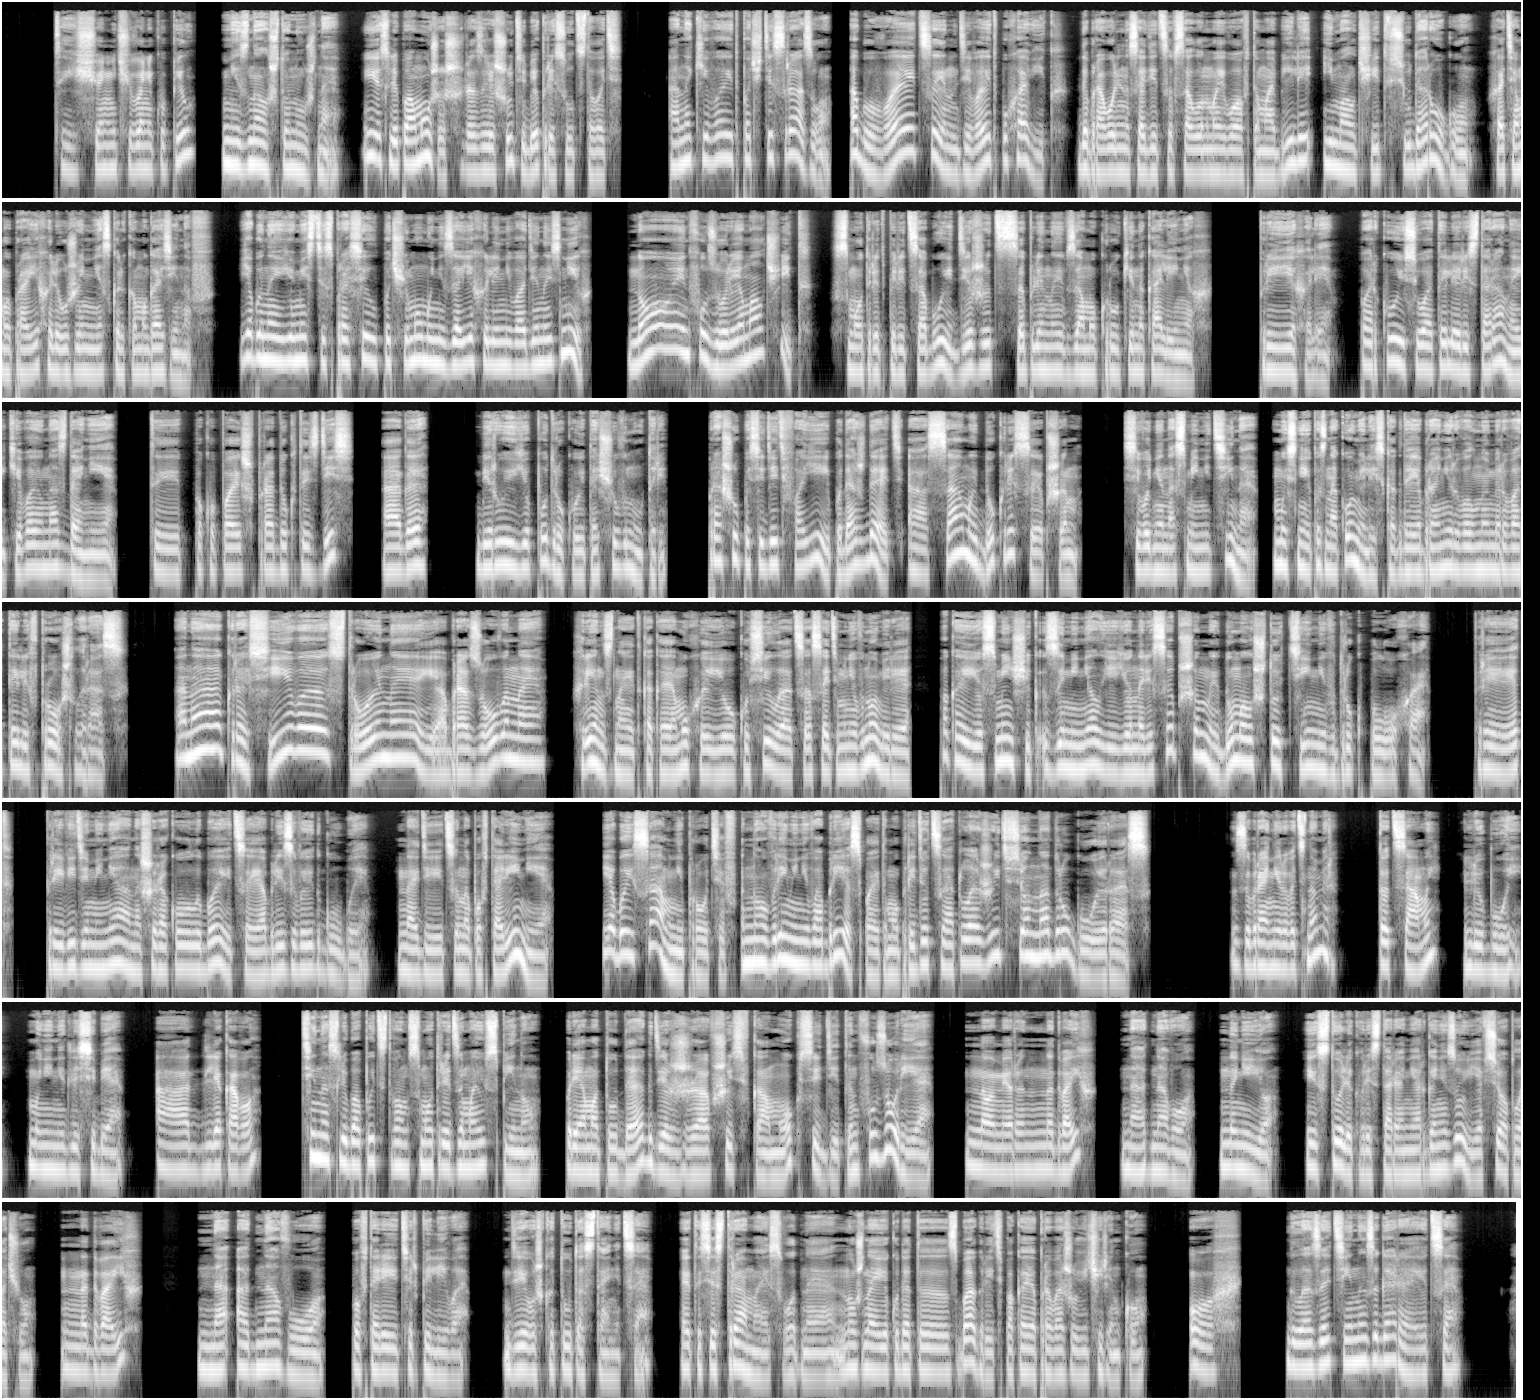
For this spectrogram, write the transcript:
Ты еще ничего не купил? Не знал, что нужно. Если поможешь, разрешу тебе присутствовать. Она кивает почти сразу, обувается и надевает пуховик, добровольно садится в салон моего автомобиля и молчит всю дорогу, хотя мы проехали уже несколько магазинов. Я бы на ее месте спросил, почему мы не заехали ни в один из них, но инфузория молчит, смотрит перед собой и держит сцепленные в замок руки на коленях. Приехали. Паркуюсь у отеля-ресторана и киваю на здание. «Ты покупаешь продукты здесь?» «Ага». Беру ее под руку и тащу внутрь. Прошу посидеть в фойе и подождать, а сам иду к ресепшн. Сегодня на смене Тина. Мы с ней познакомились, когда я бронировал номер в отеле в прошлый раз. Она красивая, стройная и образованная. Хрен знает, какая муха ее укусила отсосать мне в номере, пока ее сменщик заменял ее на ресепшн и думал, что Тине вдруг плохо. «Привет». При виде меня она широко улыбается и облизывает губы. Надеется на повторение? Я бы и сам не против, но времени в обрез, поэтому придется отложить все на другой раз. Забронировать номер? Тот самый? Любой. Мне не для себя. «А для кого?» Тина с любопытством смотрит за мою спину. Прямо туда, где, сжавшись в комок, сидит инфузория. «Номер на двоих?» «На одного. На нее. И столик в ресторане организую, я все оплачу». «На двоих?» «На одного», — повторяю терпеливо. «Девушка тут останется. Это сестра моя сводная. Нужно ее куда-то сбагрить, пока я провожу вечеринку». «Ох». Глаза Тины загораются.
